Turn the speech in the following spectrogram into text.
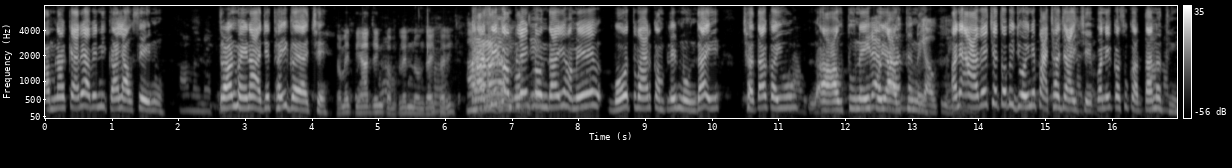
હમણાં ક્યારે હવે નિકાલ આવશે એનું? ત્રણ મહિના આજે થઈ ગયા છે. તમે ત્યાં જઈને કમ્પ્લેન નોંધાઈ કરી ખાસી કમ્પ્લેન નોંધાઈ અમે બહુત વાર કમ્પ્લેન નોંધાઈ. છતાં કયું આવતું નહીં કોઈ આવતું નહીં. અને આવે છે તો બી જોઈને પાછા જાય છે પણ એ કશું કરતા નથી.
